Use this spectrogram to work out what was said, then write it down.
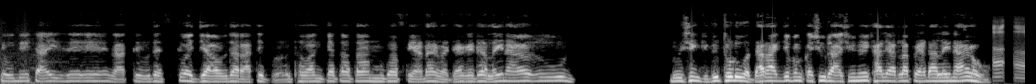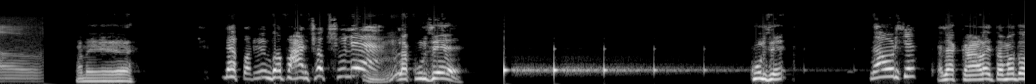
છે કાળી રાતે બધા જાવ બધા રાતે ભેળ થવાનું કહેતા હતા. હું તો પેડા વધ્યા ગઢ્યા લઈને આવ્યો છું. ડોશીને કીધું થોડું વધારે રાખજે પણ કશું રાખ્યું નહીં ખાલી આટલા પેડા લઈને આવ્યો અને લે કોણ છે? કોણ છે? ના ઓળશે એટલે કાળે તમે તો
